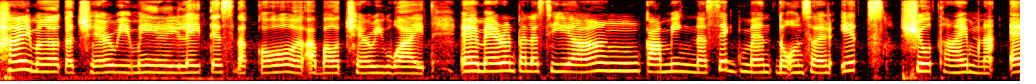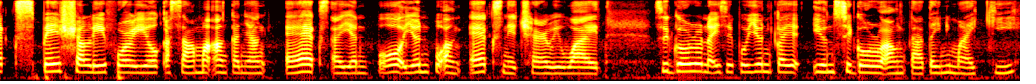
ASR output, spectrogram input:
Hi mga ka-cherry, may latest ako about Cherry White. Eh, meron pala siyang coming na segment doon sa It's Showtime na especially for you kasama ang kanyang ex. Ayan po, yun po ang ex ni Cherry White. Siguro naisip po yun, kaya, yun siguro ang tatay ni Mikey.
